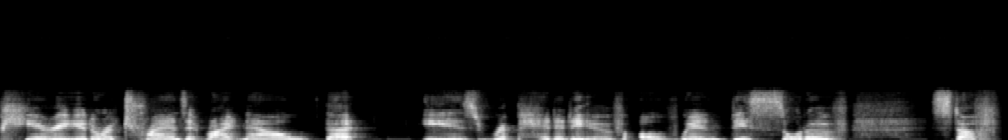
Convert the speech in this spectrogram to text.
period or a transit right now that is repetitive of when this sort of stuff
